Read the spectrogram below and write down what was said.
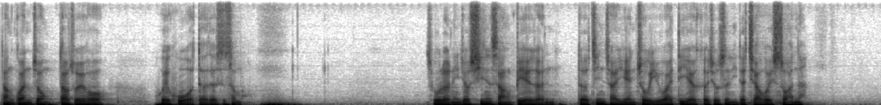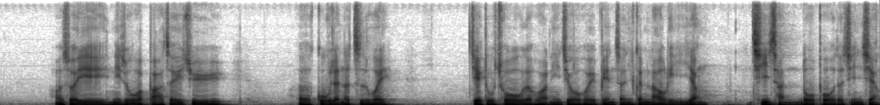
当观众到最后会获得的是什么？除了你就欣赏别人的精彩演出以外，第二个就是你的脚会酸了。啊，所以你如果把这一句呃古人的智慧解读错误的话，你就会变成跟老李一样凄惨落魄的景象。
